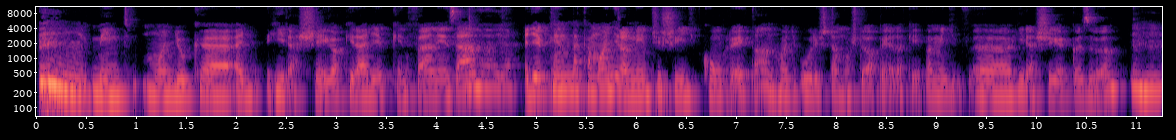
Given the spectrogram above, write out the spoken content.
mint mondjuk egy híresség, akire egyébként felnézel. Ja, ja. Egyébként nekem annyira nincs is így konkrétan, hogy úristen, most ő a példaképem így uh, hírességek közül. Uh-huh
